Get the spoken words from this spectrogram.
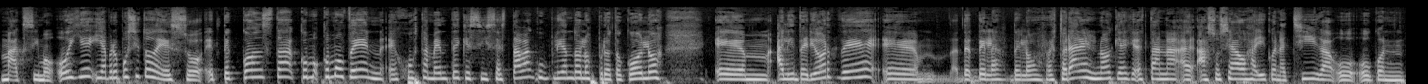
Máximo. Oye, y a propósito de eso, ¿te consta cómo, cómo ven justamente que si se estaban cumpliendo los protocolos em, al interior de, em, de, los restaurantes ¿no? que están asociados ahí con Achiga o, con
